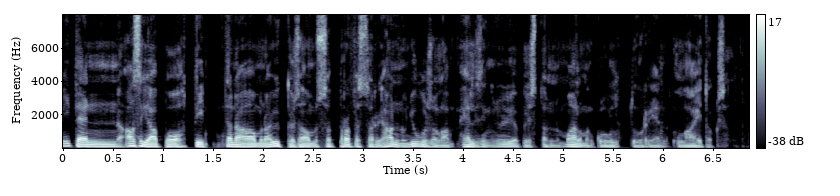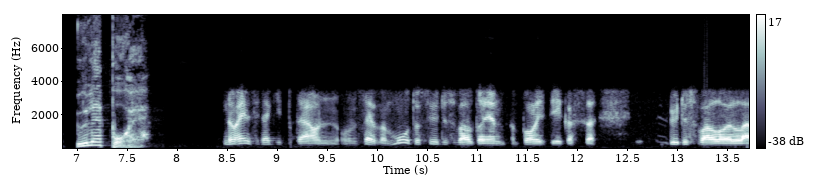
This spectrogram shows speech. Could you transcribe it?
miten asiaa pohti tänä aamuna ykkösaamussa professori Hannu Juusola Helsingin yliopiston maailmankulttuurien laitokselta. Yle Puhe. No ensinnäkin tämä on, on selvä muutos Yhdysvaltojen politiikassa. Yhdysvalloilla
